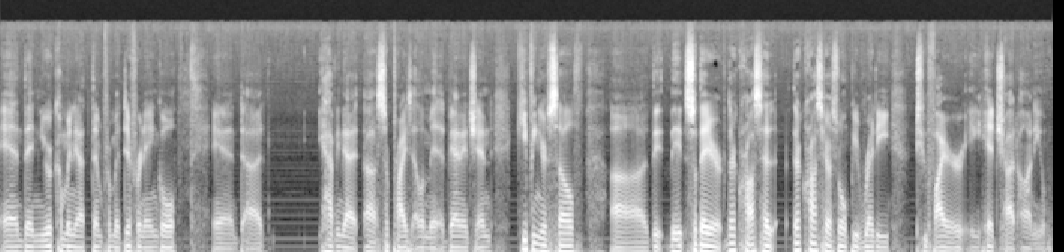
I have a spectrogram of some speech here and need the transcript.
and then you're coming at them from a different angle, and uh, having that uh, surprise element advantage and keeping yourself. Uh, they, they, so their their crosshead their crosshairs won't be ready to fire a headshot on you.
